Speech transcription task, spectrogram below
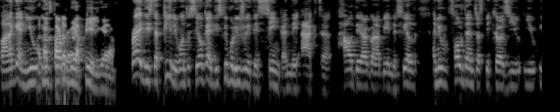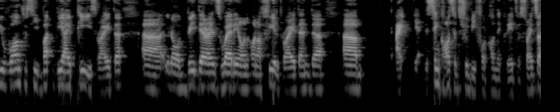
But again, you but that's you part of the appeal. Yeah right this is the appeal you want to see okay these people usually they sing and they act uh, how they are going to be in the field and you follow them just because you you, you want to see vips right uh, you know be there and sweating on, on a field right and uh, um, I, yeah, the same concept should be for content creators, right? So,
